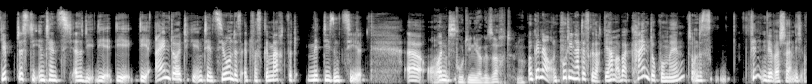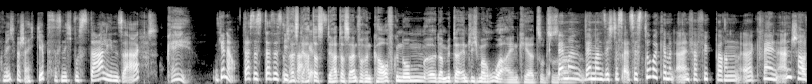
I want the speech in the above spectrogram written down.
Gibt es die Intention, also die, die, die, die eindeutige Intention, dass etwas gemacht wird mit diesem Ziel? Äh, und hat Putin ja gesagt. Ne? Und genau, und Putin hat das gesagt. Wir haben aber kein Dokument, und das finden wir wahrscheinlich auch nicht, wahrscheinlich gibt es es nicht, wo Stalin sagt. Okay. Genau, das ist, das ist das die heißt, Frage. Der hat, das, der hat das einfach in Kauf genommen, äh, damit da endlich mal Ruhe einkehrt, sozusagen. Wenn man, wenn man sich das als Historiker mit allen verfügbaren äh, Quellen anschaut,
